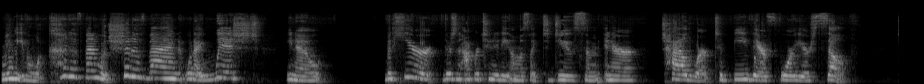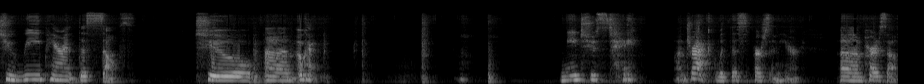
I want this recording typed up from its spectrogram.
maybe even what could have been, what should have been, what I wished, you know. But here, there's an opportunity almost like to do some inner child work, to be there for yourself, to reparent the self, to, um, okay. Need to stay on track with this person here. Um, part of self.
